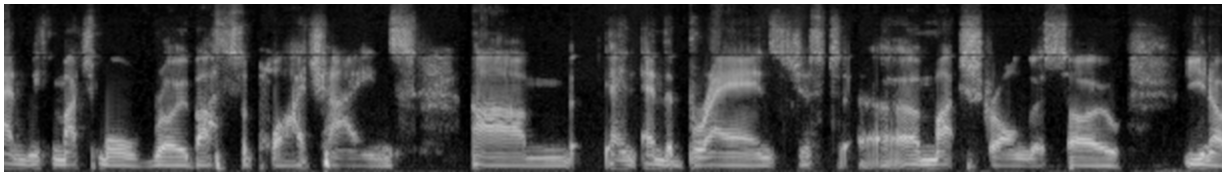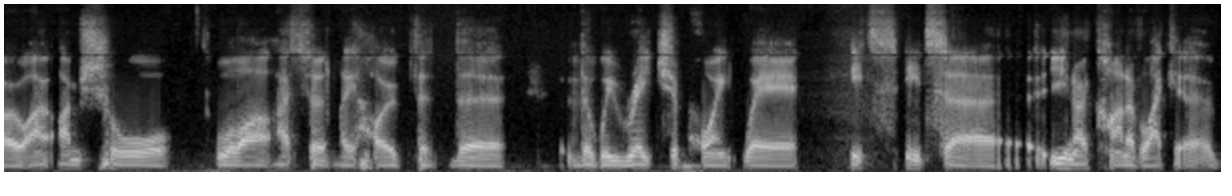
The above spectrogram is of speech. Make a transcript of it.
and with much more robust supply chains um, and, and the brands just are much stronger. So you know I, am sure well I, I certainly hope that the that we reach a point where it's it's a you know kind of like a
